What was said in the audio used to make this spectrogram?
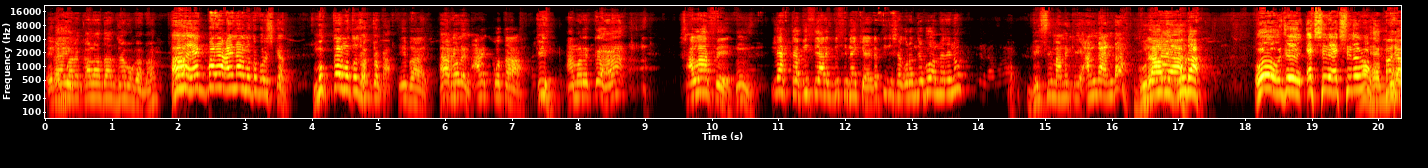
এটা একবারে কালা দাঁত যাব কেন? হ্যাঁ হ্যাঁ, একবারে আয়নার মতো পরিষ্কার। মুক্তার মতো ঝকঝকা। এ ভাই হ্যাঁ, বলেন। আরেক কথা। কি? আমার একটা শালা আছে। হুম। একটা বিসি আরেক বিসি নাই কে? এটা চিকিৎসা করন যাব আপনার এনো? বিসি মানে কি আন্ডা আন্ডা? গুড়া গুড়া। ও যে এক্সিরে এক্সিরে এক গুড়া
